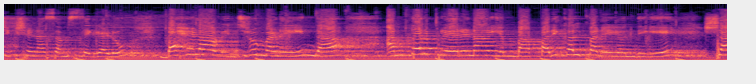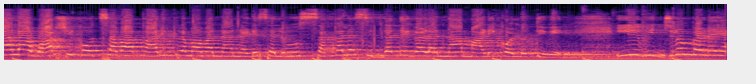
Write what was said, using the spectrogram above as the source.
ಶಿಕ್ಷಣ ಸಂಸ್ಥೆಗಳು ಬಹಳ ವಿಜೃಂಭಣೆಯಿಂದ ಅಂತರ್ಪ್ರೇರಣಾ ಎಂಬ ಪರಿಕಲ್ಪನೆಯೊಂದಿಗೆ ಶಾಲಾ ವಾರ್ಷಿಕೋತ್ಸವ ಕಾರ್ಯಕ್ರಮವನ್ನು ನಡೆಸಲು ಸಕಲ ಸಿದ್ಧತೆಗಳನ್ನ ಮಾಡಿಕೊಳ್ಳುತ್ತಿವೆ. ಈ ವಿಜೃಂಭಣೆಯ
